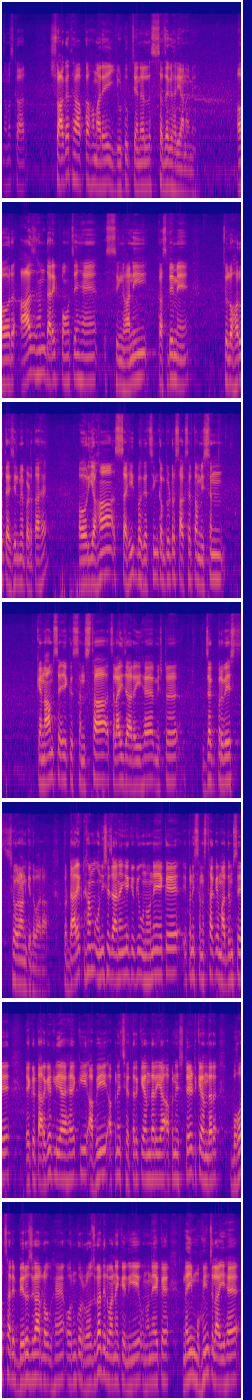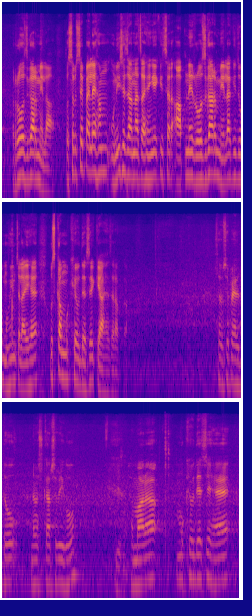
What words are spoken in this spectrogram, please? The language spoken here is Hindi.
नमस्कार। स्वागत है आपका हमारे यूट्यूब चैनल सजग हरियाणा में। और आज हम डायरेक्ट पहुँचे हैं सिंघानी कस्बे में, जो लोहारू तहसील में पड़ता है। और यहाँ शहीद भगत सिंह कंप्यूटर साक्षरता मिशन के नाम से एक संस्था चलाई जा रही है, मिस्टर जग प्रवेश चौरान के द्वारा। तो डायरेक्ट हम उन्हीं से जानेंगे क्योंकि उन्होंने एक अपनी संस्था के माध्यम से एक टारगेट लिया है कि अभी अपने क्षेत्र के अंदर या अपने स्टेट के अंदर बहुत सारे बेरोज़गार लोग हैं और उनको रोज़गार दिलवाने के लिए उन्होंने एक नई मुहिम चलाई है रोज़गार मेला। तो सबसे पहले हम उन्हीं से जानना चाहेंगे कि सर आपने रोज़गार मेला की जो मुहिम चलाई है उसका मुख्य उद्देश्य क्या है सर आपका? सबसे पहले तो नमस्कार सभी को। हमारा मुख्य उद्देश्य है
